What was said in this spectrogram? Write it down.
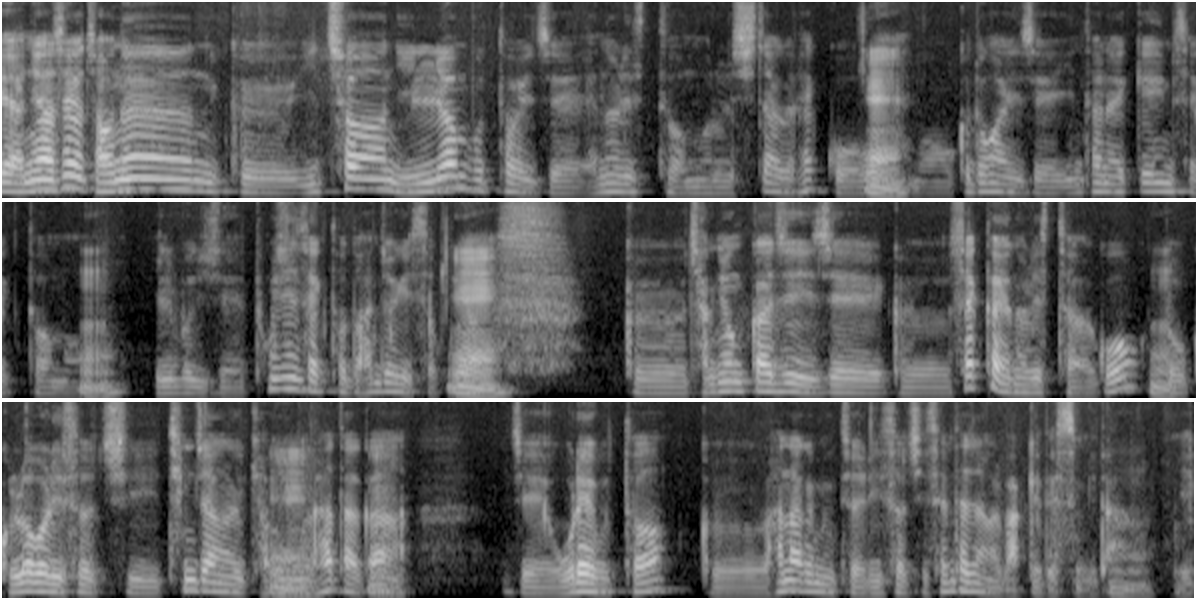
예, 안녕하세요. 저는 그 2001년부터 이제 애널리스트 업무를 시작을 했고, 예. 뭐 그동안 이제 인터넷 게임 섹터, 뭐 음, 일부 이제 통신 섹터도 한 적이 있었고요. 예, 그 작년까지 이제 그 섹터 애널리스트하고 음. 또 글로벌 리서치 팀장을 겸임을 예. 하다가 이제 올해부터 그 하나금융투자 리서치 센터장을 맡게 됐습니다. 음. 예.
